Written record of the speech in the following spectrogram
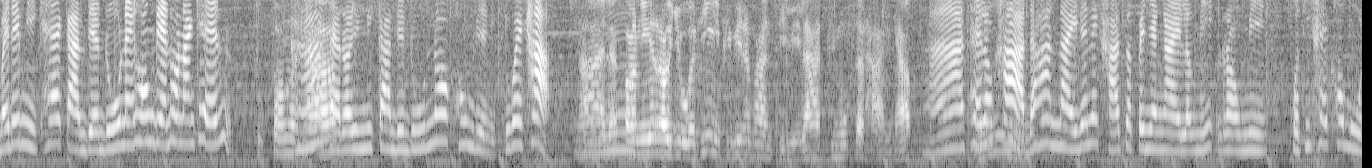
ไม่ได้มีแค่การเรียนรู้ในห้องเรียนเท่านั้นเคนถูกต้องนะคอ่ารับแต่เรายังมีการเรียนรู้นอกห้องเรียนอีกด้วยค่ะ ใช่และตอนนี้เราอยู่กันที่พิพิธภัณฑ์ศิริราชพิมุกสถานครับ อ่าใช่แล้วค่ะด้านในเนี่ยนะคะ จะเป็นยังไงแล้วนี้เรามีคนที่ให้ข้อมูล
